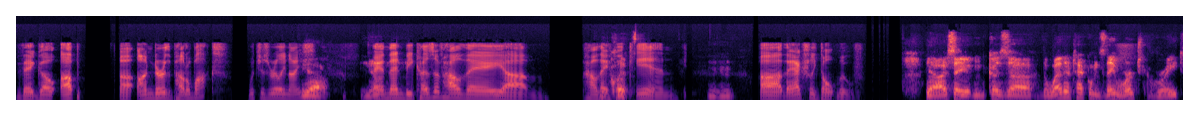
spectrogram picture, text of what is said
they go up uh, under the pedal box, which is really nice. Yeah. Yeah. And then because of how they um how The they hook clips. in, hmm uh they actually don't move. Yeah, I say because uh, the WeatherTech ones they worked great,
